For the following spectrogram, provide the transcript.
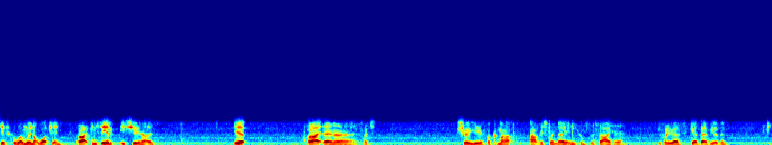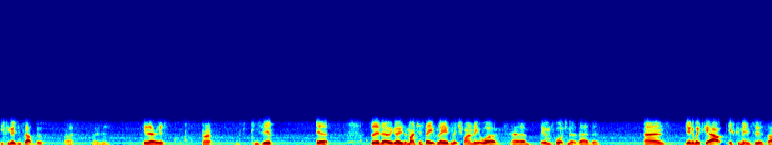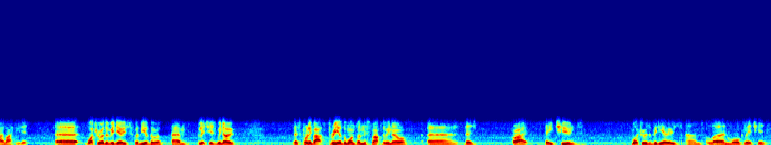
typical when we're not watching alright can you see him he's shooting at us yep Alright then, uh, if I just show you if I come out out this window and he comes to the side here, you'll probably be able to get a better view of him. If, he goes into that book, right, where is he? Yeah, there he is. Alright, can you see him? Yeah. So there we go, the Manchester 8 player glitch finally it worked. Um, bit unfortunate there, but and the only way to get out is committing suicide like he did. Uh, watch our other videos for the other um, glitches. We know There's probably about three other ones on this map that we know of. Uh, there's alright. Stay tuned. Watch your other videos and learn more glitches.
